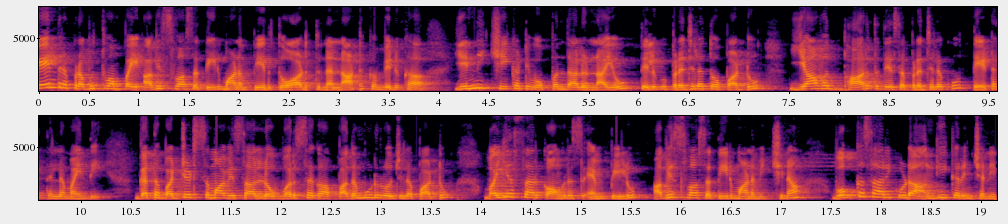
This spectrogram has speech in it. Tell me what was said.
కేంద్ర ప్రభుత్వంపై అవిశ్వాస తీర్మానం పేరుతో ఆడుతున్న నాటకం వెనుక ఎన్ని చీకటి ఒప్పందాలున్నాయో తెలుగు ప్రజలతో పాటు యావత్ భారతదేశ ప్రజలకు తేట తెల్లమైంది. గత బడ్జెట్ సమావేశాల్లో వరుసగా పదమూడు రోజుల పాటు వైఎస్ఆర్ కాంగ్రెస్ ఎంపీలు అవిశ్వాస తీర్మానం ఇచ్చినా ఒక్కసారి కూడా అంగీకరించని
